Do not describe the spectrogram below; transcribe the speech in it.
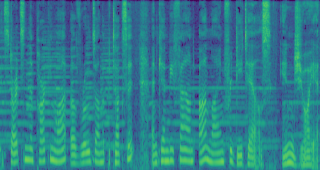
It starts in the parking lot of Rhodes on the Pawtuxet and can be found online for details. Enjoy it.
